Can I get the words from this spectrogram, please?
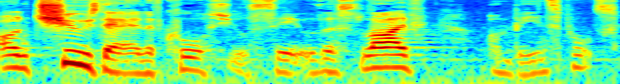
on Tuesday, and of course you'll see it with us live on beIN Sports.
